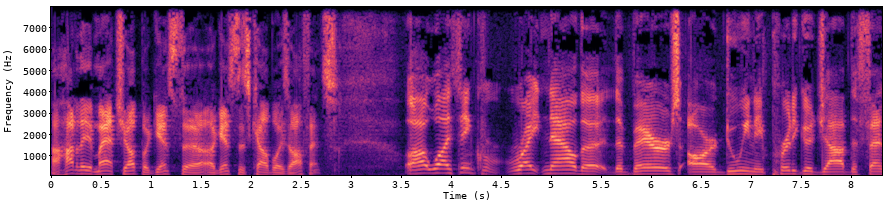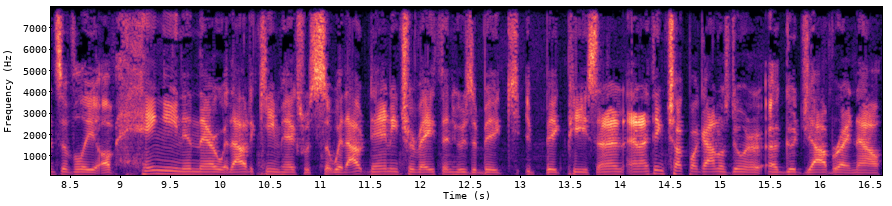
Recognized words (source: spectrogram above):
Uh, how do they match up against uh, against this Cowboys offense? Uh, well, I think right now the, the Bears are doing a pretty good job defensively of hanging in there without Akiem Hicks, with, so without Danny Trevathan, who's a big big piece, and and I think Chuck Pagano's doing a, a good job right now.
